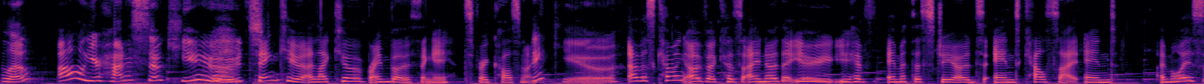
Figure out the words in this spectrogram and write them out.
Hello? Oh, your hat is so cute. Thank you. I like your rainbow thingy. It's very cosmic. Thank you. I was coming over because I know that you you have amethyst geodes and calcite, and I'm always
